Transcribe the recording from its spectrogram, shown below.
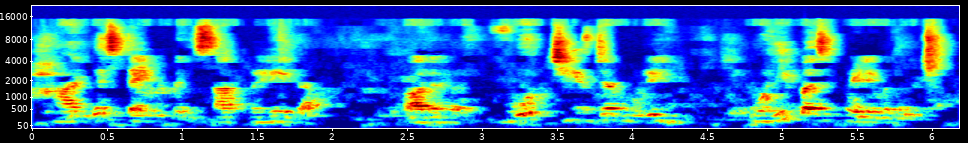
हार्डेस्ट टाइम में मेरे साथ रहेगा। और वो चीज़ जब मुझे वही पर्सन पहले बदलेगा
